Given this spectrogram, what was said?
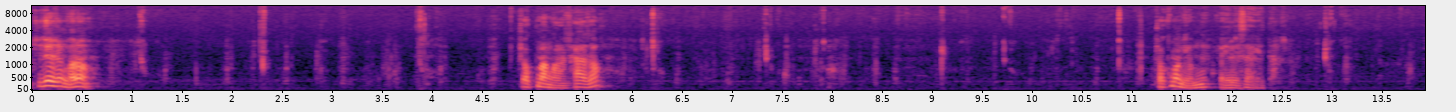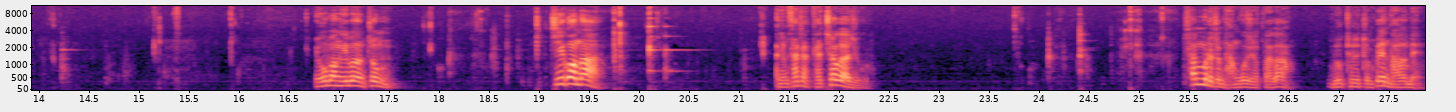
찢어진 거는 조그만 거 하나 사서 조그만 게 없네. 여기를 써야겠다. 이거 방집은 좀 찌거나 아니면 살짝 데쳐가지고 찬물에 좀 담그셨다가 물기를 좀 뺀 다음에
